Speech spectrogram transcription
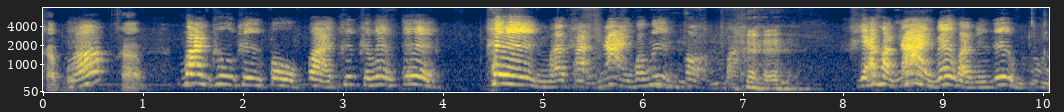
ครับผมเนาะครับวันทูคือโปรฝ่ายคือคือเรื่องเออ เพลงว่าค่ะนายว่ามือก่อนว่าเสียงหันนายเรื่องว่าลืมอืม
